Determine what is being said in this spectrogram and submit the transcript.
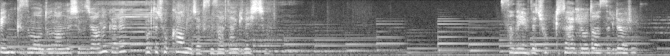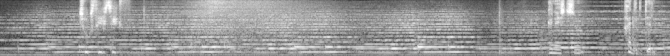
Benim kızım olduğunu anlaşılacağına göre burada çok kalmayacaksın zaten Güneşciğim. Sana evde çok güzel bir oda hazırlıyorum. Çok seveceksin. Güneş'ciğim hadi gidelim.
